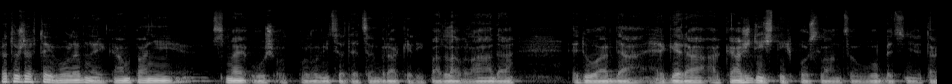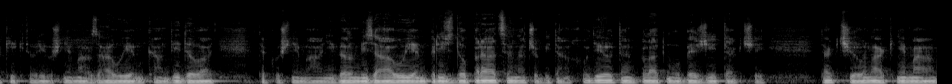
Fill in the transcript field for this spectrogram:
pretože v tej volebnej kampani sme už od polovice decembra, kedy padla vláda, Eduarda Hegera a každý z tých poslancov vôbec nie taký, ktorý už nemá záujem kandidovať, tak už nemá ani veľmi záujem prísť do práce, na čo by tam chodil, ten plat mu beží tak či, tak či onak, nemá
